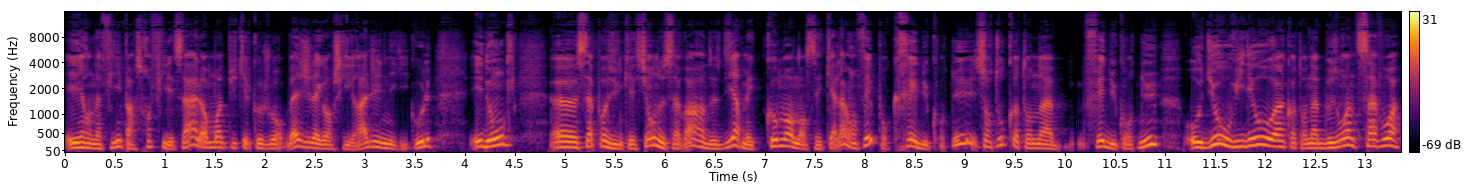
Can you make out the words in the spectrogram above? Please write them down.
Et on a fini par se refiler ça. Alors moi, depuis quelques jours, ben, j'ai la gorge qui gratte, j'ai le nez qui coule. Et donc, euh, ça pose une question de savoir, de se dire, mais comment dans ces cas-là on fait pour créer du contenu, surtout quand on a fait du contenu audio ou vidéo, hein, quand on a besoin de sa voix.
